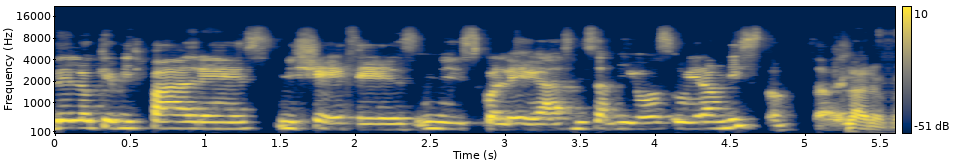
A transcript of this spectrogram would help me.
de lo que mis padres, mis jefes, mis colegas, mis amigos hubieran visto, ¿sabes? Claro.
